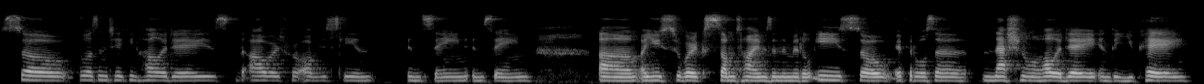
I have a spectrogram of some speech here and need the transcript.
So I wasn't taking holidays. The hours were obviously in, insane, insane. Um, I used to work sometimes in the Middle East. So if it was a national holiday in the UK,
